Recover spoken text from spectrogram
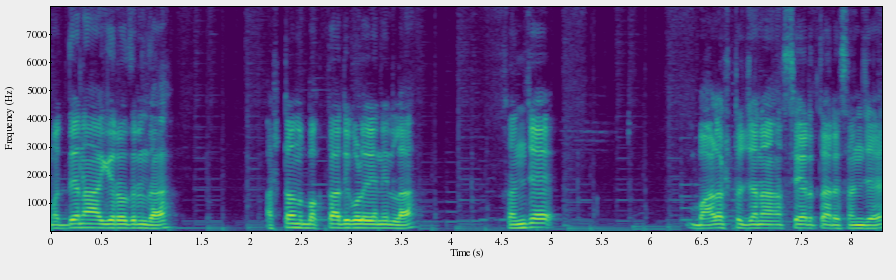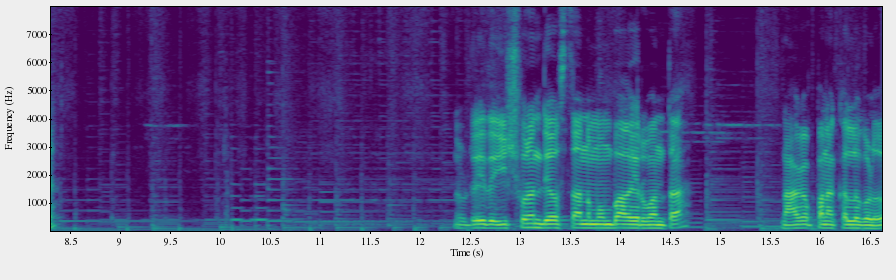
ಮಧ್ಯಾಹ್ನ ಆಗಿರೋದ್ರಿಂದ ಅಷ್ಟೊಂದು ಭಕ್ತಾದಿಗಳು ಏನಿಲ್ಲ. ಸಂಜೆ ಭಾಳಷ್ಟು ಜನ ಸೇರ್ತಾರೆ ಸಂಜೆ. ನೋಡ್ರಿ ಇದು ಈಶ್ವರನ ದೇವಸ್ಥಾನ ಮುಂಭಾಗ ಇರುವಂಥ ನಾಗಪ್ಪನ ಕಲ್ಲುಗಳು.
